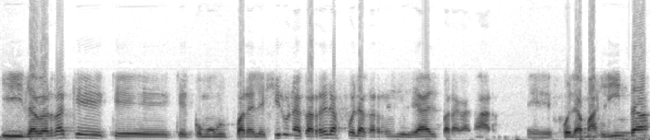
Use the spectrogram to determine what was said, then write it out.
Y la verdad que, que, como para elegir una carrera fue la carrera ideal para ganar, eh, fue la más linda,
